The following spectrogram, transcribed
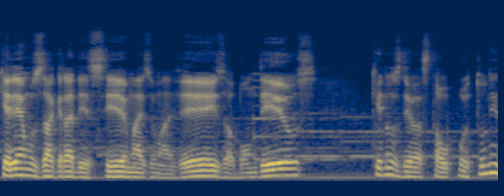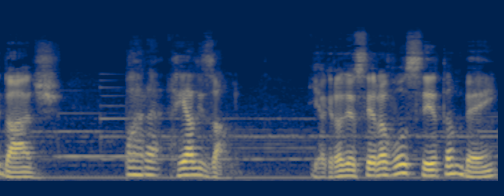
Queremos agradecer mais uma vez ao bom Deus que nos deu esta oportunidade para realizá-lo. E agradecer a você também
